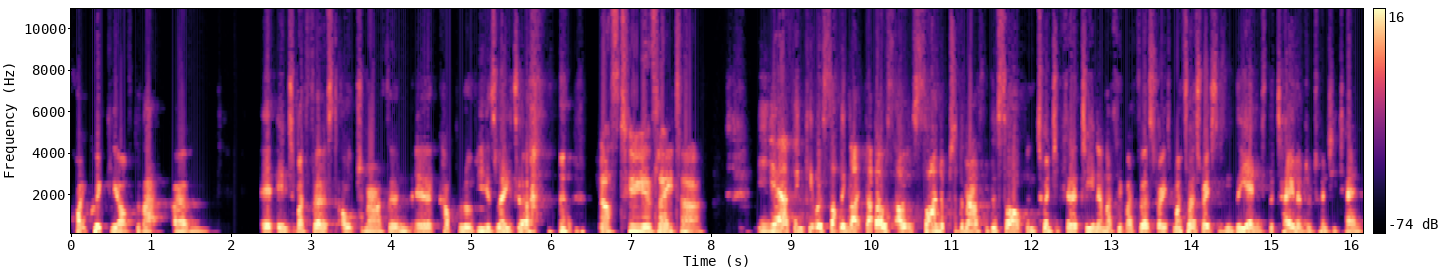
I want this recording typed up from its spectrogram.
quite quickly after that um, into my first ultra marathon a couple of years later. Just two years later. Yeah, I think it was something like that. I was I was signed up to the Marathon des Sables in 2013, and I think my first race my first race was at the end, the tail end of 2010,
